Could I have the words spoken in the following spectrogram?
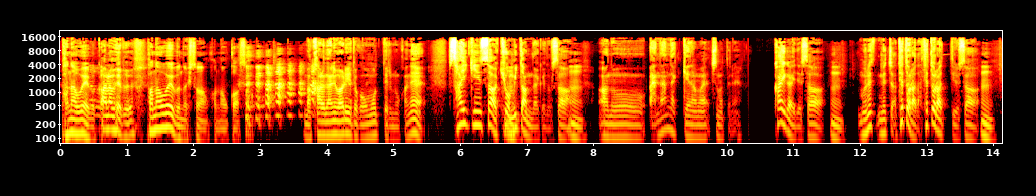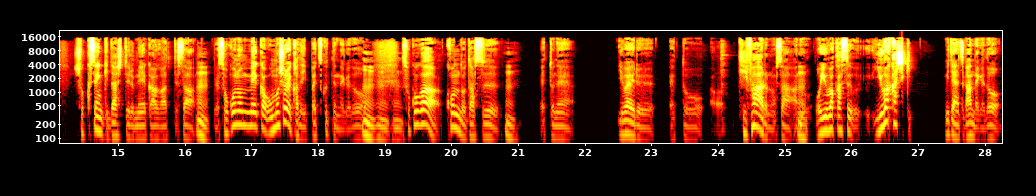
パナウェーブか。パナウェーブ？パナウェーブの人なのかな、お母さん。まあ体に悪いとか思ってるのかね。最近さ、今日見たんだけどさ、うん、あのー、あ、なんだっけ名前、ちょっと待ってね。海外でさ、うん、めっちゃ、テトラだ、テトラっていうさ、うん、食洗機出してるメーカーがあってさ、うん、そこのメーカー面白い家電いっぱい作ってんだけど、そこが今度出す、えっとね、いわゆる、えっと、ティファールのさ、あの、お湯沸かす、湯沸かし器みたいなやつがあるんだけど、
